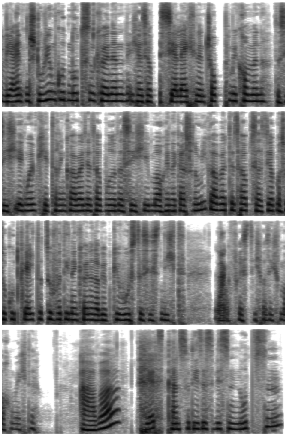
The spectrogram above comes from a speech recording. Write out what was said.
während dem Studium gut nutzen können. Ich also habe sehr leicht einen Job bekommen, dass ich irgendwo im Catering gearbeitet habe oder dass ich eben auch in der Gastronomie gearbeitet habe. Das heißt, ich habe mir so gut Geld dazu verdienen können, aber ich habe gewusst, das ist nicht langfristig, was ich machen möchte. Aber jetzt kannst du dieses Wissen nutzen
